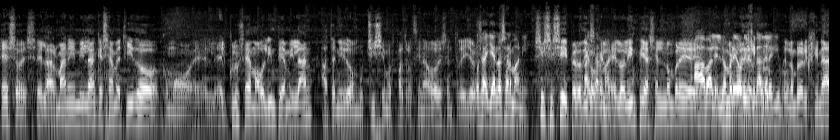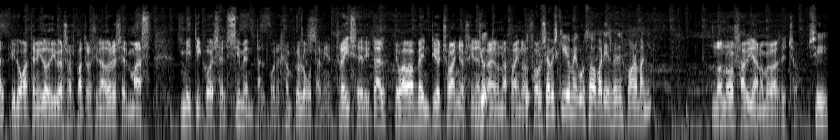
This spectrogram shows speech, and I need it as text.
Eso es, el Armani Milán que se ha metido, como el, el club se llama Olimpia Milán, ha tenido muchísimos patrocinadores, entre ellos... O sea, ya no es Armani. Sí, sí, sí, pero Ah, digo que el, Olimpia es el nombre... Ah, vale, el nombre original del equipo. El nombre original y luego ha tenido diversos patrocinadores, el más mítico es el Cimental, por ejemplo, luego también Tracer y tal. Llevaba 28 años sin Yo- entrar en una Final ¿tú, Four. tú sabes que yo me he cruzado varias veces con Armani? No, no lo sabía, no me lo has dicho. Sí.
